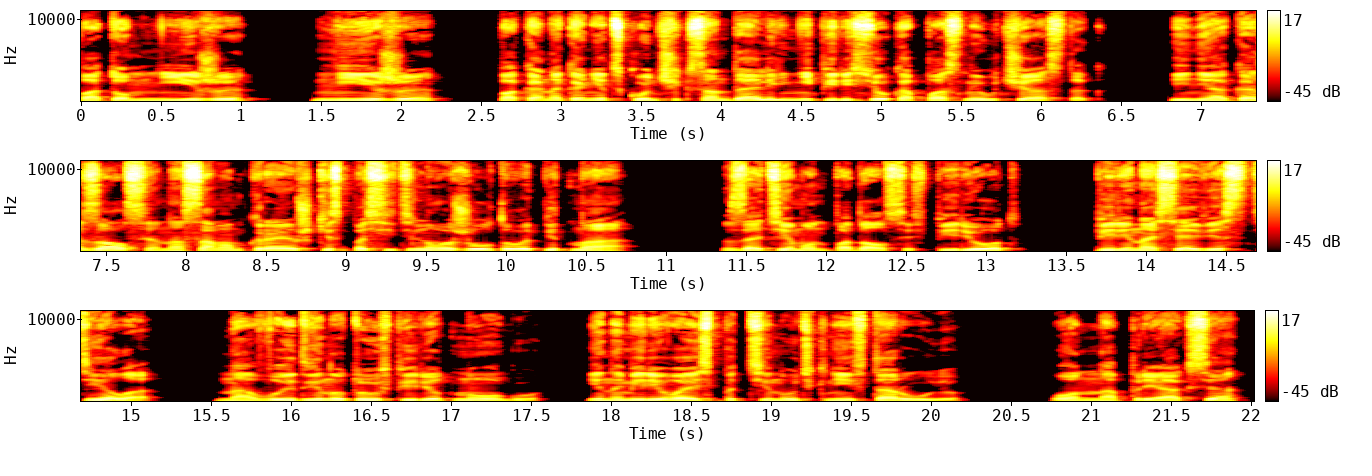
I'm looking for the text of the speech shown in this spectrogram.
потом ниже, ниже, пока, наконец, кончик сандалий не пересек опасный участок и не оказался на самом краешке спасительного желтого пятна. Затем он подался вперед, перенося вес тела на выдвинутую вперед ногу и намереваясь подтянуть к ней вторую. Он напрягся,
